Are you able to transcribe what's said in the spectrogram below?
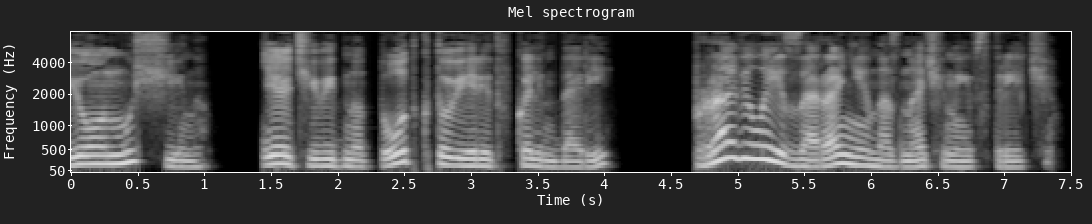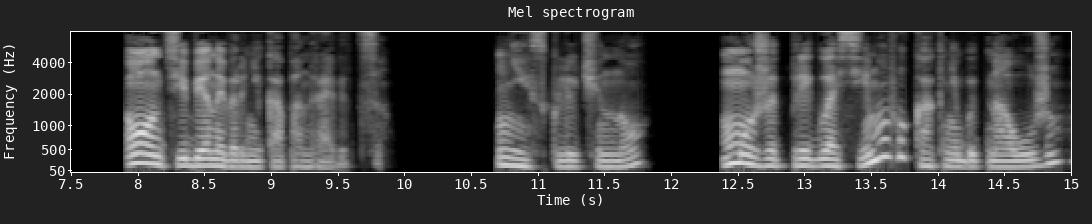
и он мужчина. И, очевидно, тот, кто верит в календари, правила и заранее назначенные встречи. Он тебе наверняка понравится. Не исключено. Может, пригласим его как-нибудь на ужин?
